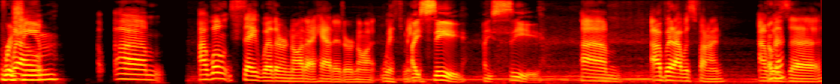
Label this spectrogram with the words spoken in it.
regime? Um, I won't say whether or not I had it or not with me. I see. I see. Um, I, but I was fine. I Okay. was uh,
